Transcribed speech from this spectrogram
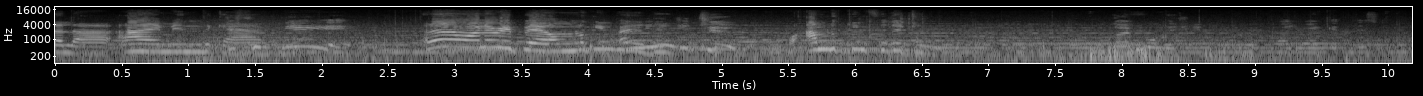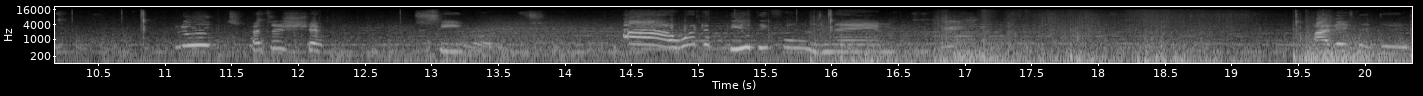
la la, I'm in the cab. repair. I don't want to repair, I'm looking for I the need you to. Well, I'm looking for the dude. Go for this ship. While you won't get this. Loot. That's a ship. Sea Roads. Ah, what a beautiful name. What is it, dude?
